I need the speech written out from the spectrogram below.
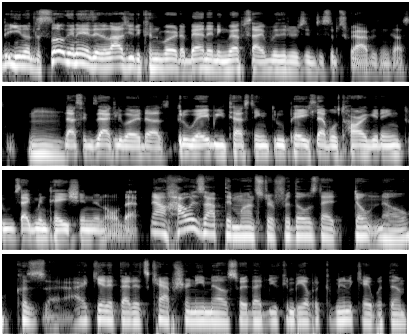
you know, the slogan is it allows you to convert abandoning website visitors into subscribers and customers. Mm. That's exactly what it does through A-B testing, through page level targeting, through segmentation and all that. Now, how is Opt-in Monster for those that don't know? Because I get it that it's capturing emails so that you can be able to communicate with them.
